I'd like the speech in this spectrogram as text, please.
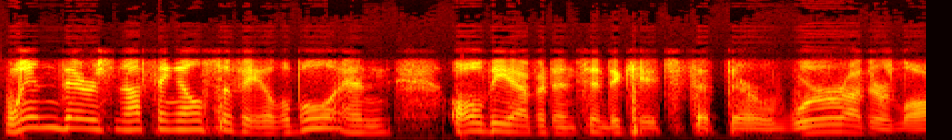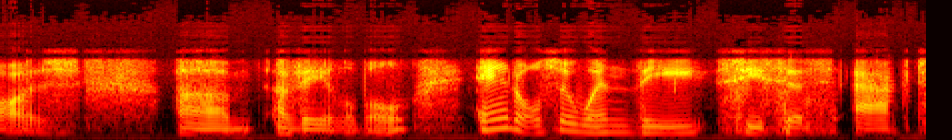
when there's nothing else available and all the evidence indicates that there were other laws um, available and also when the CSIS Act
